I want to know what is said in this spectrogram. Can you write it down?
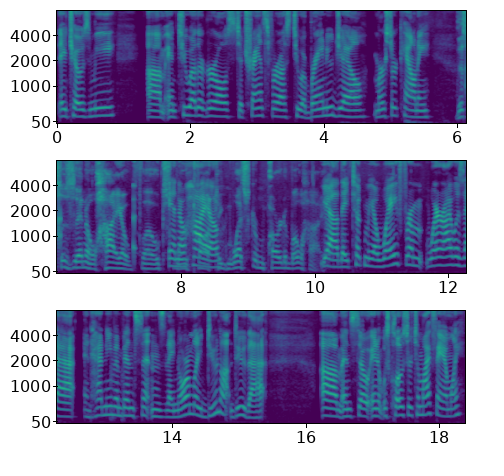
They chose me um, and two other girls to transfer us to a brand new jail, Mercer County. This is in Ohio, folks. in We're Ohio. western part of Ohio. Yeah, they took me away from where I was at and hadn't even been sentenced. They normally do not do that. Um, and so, and it was closer to my family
